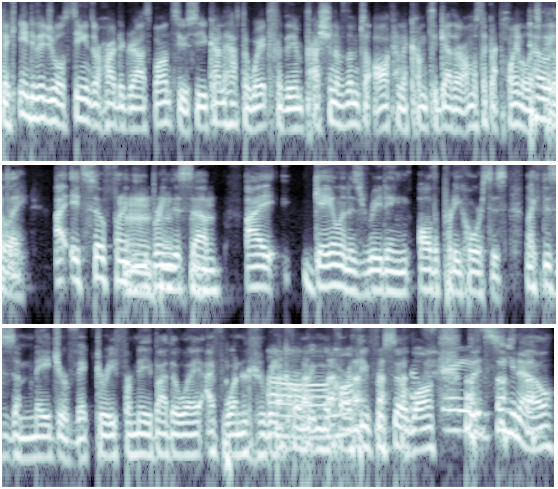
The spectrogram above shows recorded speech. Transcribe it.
like individual scenes are hard to grasp onto, so you kind of have to wait for the impression of them to all kind of come together, almost like a pointillist painting. Totally. I, it's so funny that you bring Mhm, this up. I Galen is reading All the Pretty Horses. Like this is a major victory for me, by the way. I've wanted to read Cormac McCarthy for so long, great. but it's you know,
